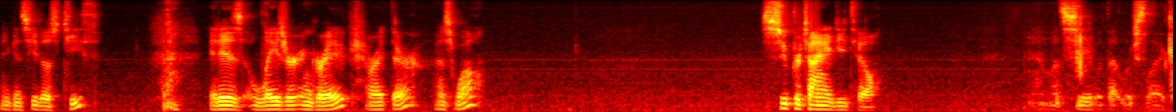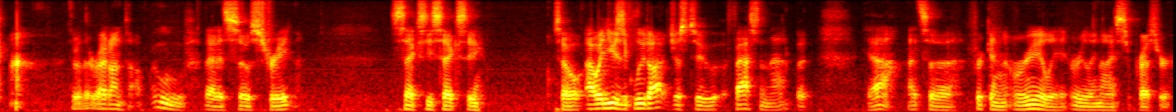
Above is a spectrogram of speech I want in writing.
You can see those teeth. It is laser engraved right there as well. Super tiny detail. And let's see what that looks like. Throw that right on top. Ooh, that is so straight. Sexy, sexy. So I would use a glue dot just to fasten that, but yeah, that's a freaking really, really nice suppressor.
